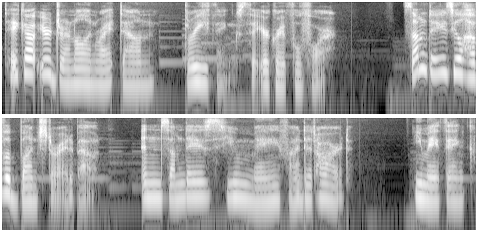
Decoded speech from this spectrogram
take out your journal and write down three things that you're grateful for. Some days you'll have a bunch to write about and some days you may find it hard. You may think,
